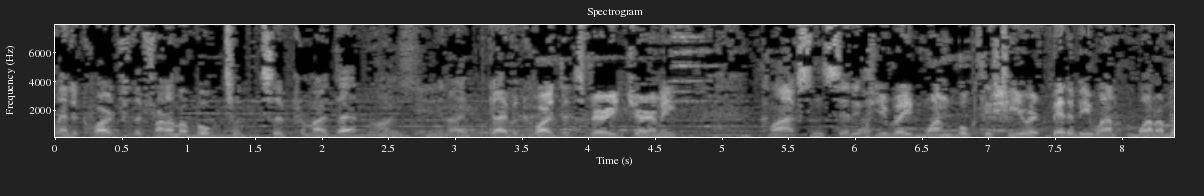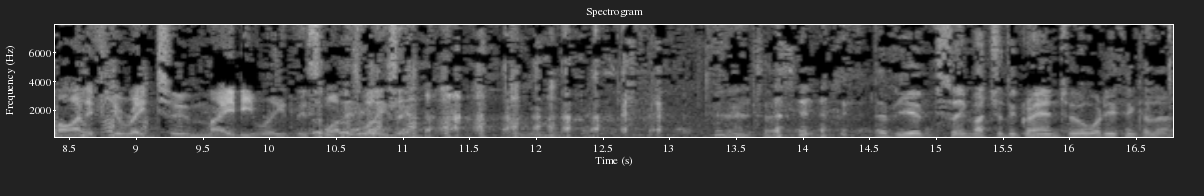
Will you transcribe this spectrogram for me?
lent a quote for the front of my book to, to promote that. I, you know, gave a quote that's very Jeremy Clarkson said, if you read one book this year, it better be one, one of mine. If you read two, maybe read this one, is what he said. Fantastic. Have you seen much of the Grand Tour? What do you think of that?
